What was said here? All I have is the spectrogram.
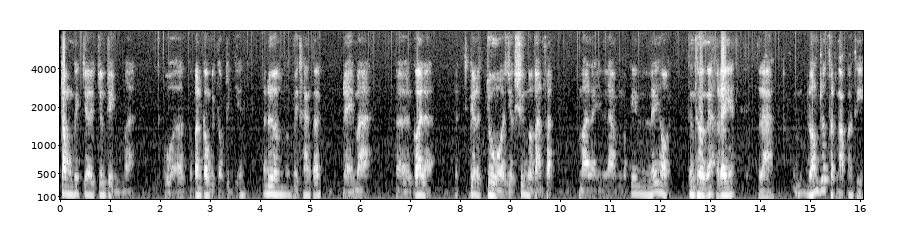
trong cái chương trình mà của văn công Việt Cộng trình diễn. Nó đưa Việt Khang tới để mà uh, coi là cái là chùa dược sư mà vạn Phật mà lại làm một cái lễ hội. Thường thường á, ở đây á, là đón rước Phật Ngọc á, thì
